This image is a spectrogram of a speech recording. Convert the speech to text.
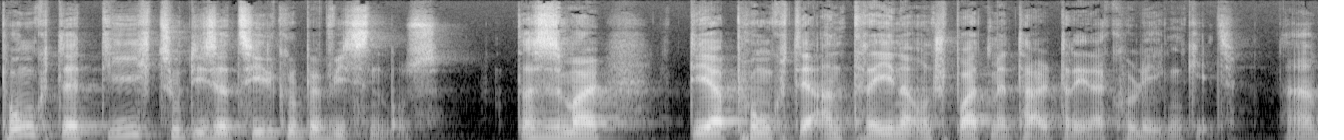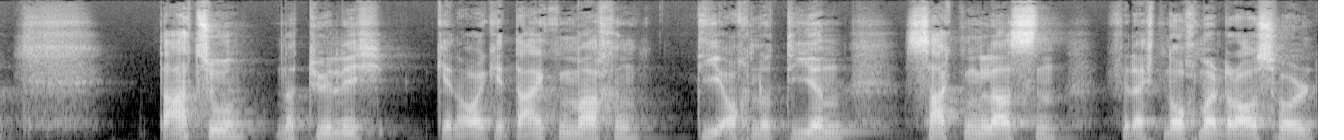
Punkte, die ich zu dieser Zielgruppe wissen muss. Das ist mal der Punkt, der an Trainer und Sportmentaltrainer-Kollegen geht. Ja. Dazu natürlich genaue Gedanken machen, die auch notieren, sacken lassen, vielleicht nochmal rausholen.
